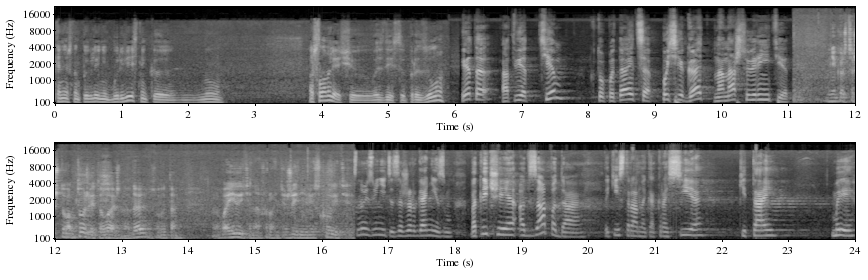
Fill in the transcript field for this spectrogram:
Конечно, появление буревестника, ну, ошеломляющее воздействие произвело. Это ответ тем, кто пытается посягать на наш суверенитет. Мне кажется, что вам тоже это важно, да? Что вы там воюете на фронте, жизнью рискуете. Ну, извините за жаргонизм. В отличие от Запада, такие страны, как Россия, Китай, мы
